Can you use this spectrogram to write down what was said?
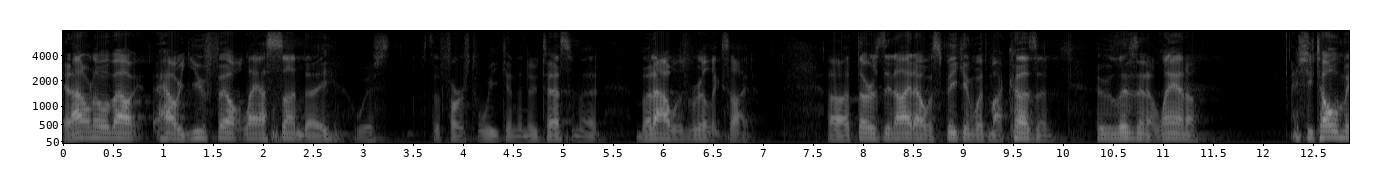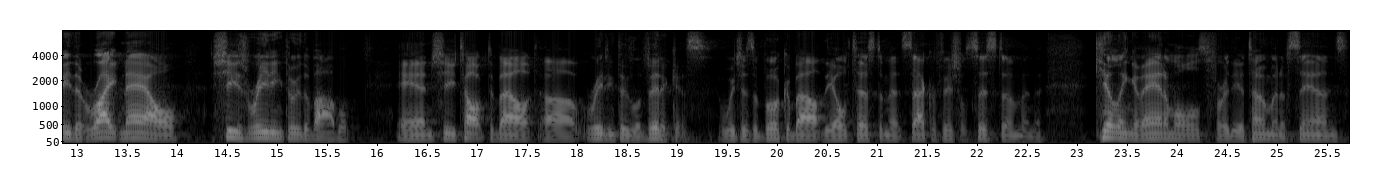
And I don't know about how you felt last Sunday, which the first week in the New Testament, but I was real excited. Uh, Thursday night, I was speaking with my cousin who lives in Atlanta, and she told me that right now she's reading through the Bible, and she talked about uh, reading through Leviticus, which is a book about the Old Testament sacrificial system and the killing of animals for the atonement of sins.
